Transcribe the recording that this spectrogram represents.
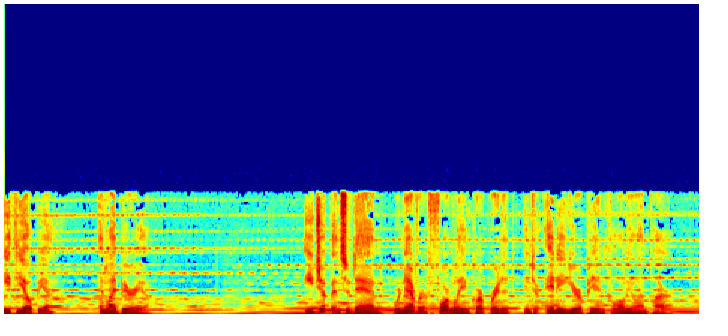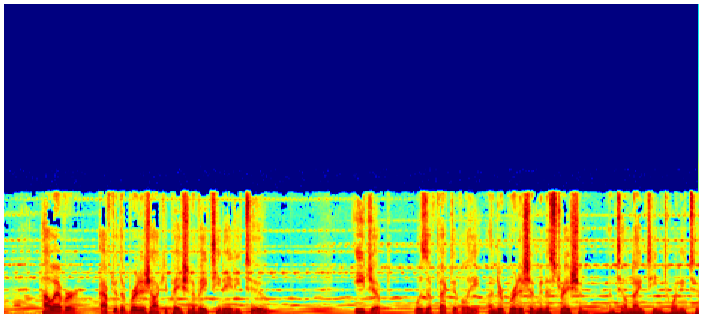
Ethiopia and Liberia. Egypt and Sudan were never formally incorporated into any European colonial empire. However, after the British occupation of 1882, Egypt was effectively under British administration until 1922.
